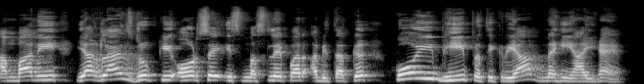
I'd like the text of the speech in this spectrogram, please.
अंबानी या रिलायंस ग्रुप की ओर से इस मसले पर अभी तक कोई भी प्रतिक्रिया नहीं आई है।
